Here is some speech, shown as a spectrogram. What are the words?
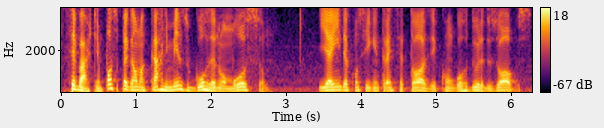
Sebastião, posso pegar uma carne menos gorda no almoço e ainda consigo entrar em cetose com gordura dos ovos?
